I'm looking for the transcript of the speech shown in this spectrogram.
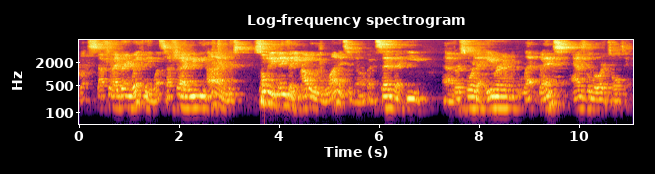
What stuff should I bring with me? What stuff should I leave behind? There's so many things that he probably wanted to know, but it says that he, uh, verse 4, that Abraham let, went as the Lord told him.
